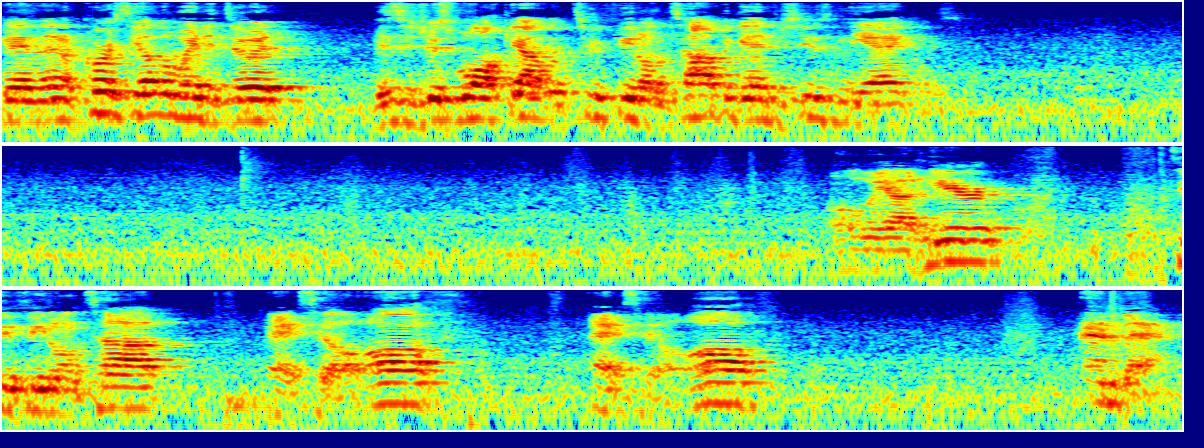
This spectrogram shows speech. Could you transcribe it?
Okay, and then of course the other way to do it is to just walk out with two feet on top again, just using the ankles. All the way out here, two feet on top, exhale off, exhale off, and back.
